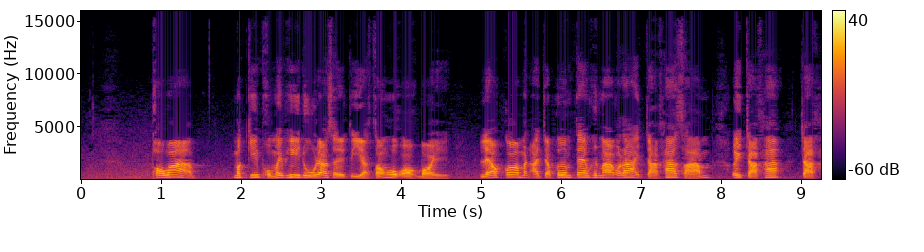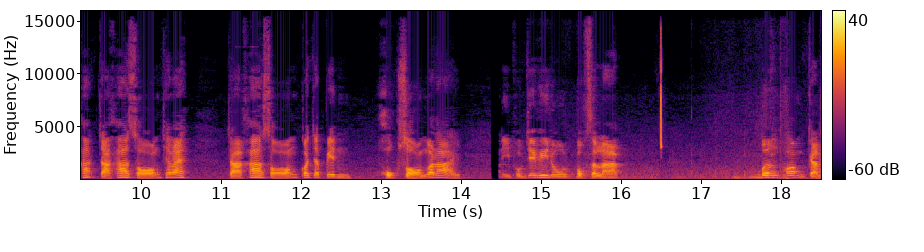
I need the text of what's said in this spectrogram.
26 เพราะว่าเมื่อกี้ผมให้พี่ดูแล้วสถิติอะสองหกออกบ่อย แล้วก็มันอาจจะเพิ่มแต้มขึ้นมาก็ได้จากห้าสามเอ้ยจากห้าจากห้าจากห้าสองใช่ไหมจากห้าสองก็จะเป็นหกสองก็ได้ นี่ผมจะให้พี่ดูปกสลากเบื้องพร้อมกัน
